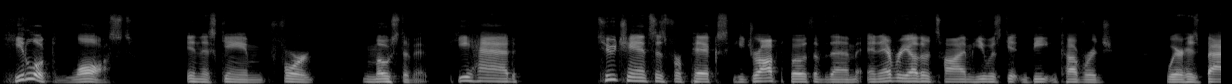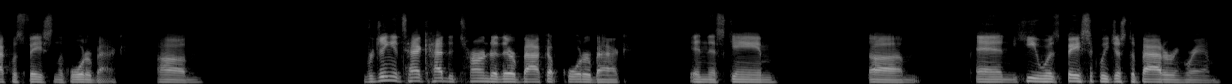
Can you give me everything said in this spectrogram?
He looked lost in this game for most of it. He had two chances for picks. He dropped both of them, and every other time he was getting beaten coverage where his back was facing the quarterback. Um, Virginia Tech had to turn to their backup quarterback in this game. Um, and he was basically just a battering ram.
